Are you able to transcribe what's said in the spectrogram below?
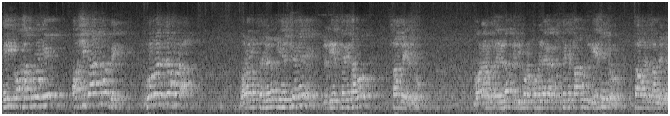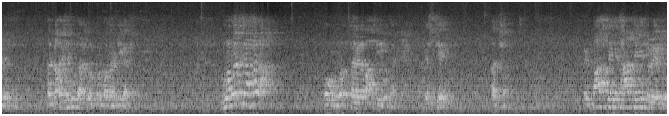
এই কথাগুলোকে অস্বীকার করবে, ওমান কাফারা। ফজরা তুমি এসছো এখানে? যদি এস থেকে থাকো, সামনে এসো। মরানো ফজরা যদি কোনো কোনো জায়গায় বসে থেকে থাকো যদি এসেছ, তাহলে সামনে চলে এসো আর না এসেছ, তাহলে কোনো কোনো কথা ঠিক আছে? ওমান কাফারা ও ফজরা বাসি বোধ হয় এসছে। আচ্ছা। এই পাঁচ থেকে, ধার থেকে চলে এসো।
